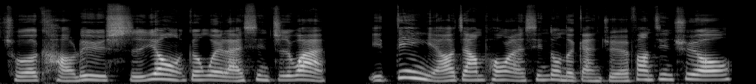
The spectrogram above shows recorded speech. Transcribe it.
除了考虑实用跟未来性之外，一定也要将怦然心动的感觉放进去哦。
